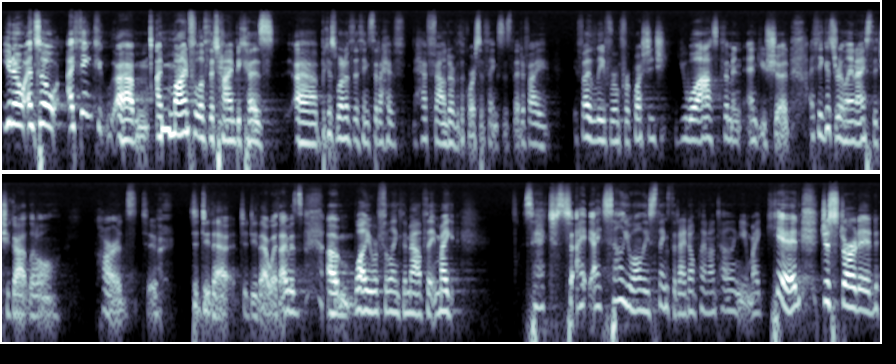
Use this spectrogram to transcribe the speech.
you know, and so I think um, I'm mindful of the time because, uh, because one of the things that I have, have found over the course of things is that if I if I leave room for questions, you will ask them, and, and you should. I think it's really nice that you got little cards to to do that to do that with. I was um, while you were filling them out, they might. See, I just I, I tell you all these things that I don't plan on telling you. My kid just started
